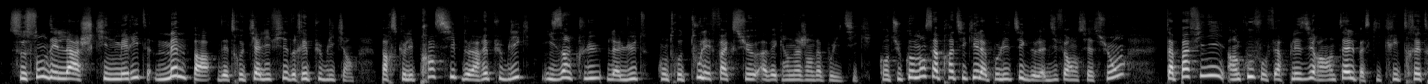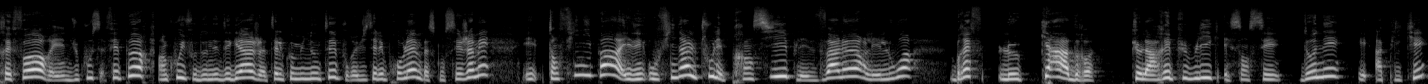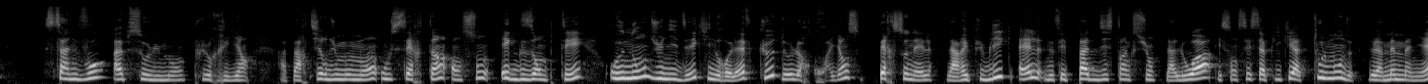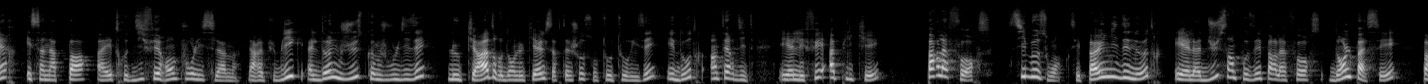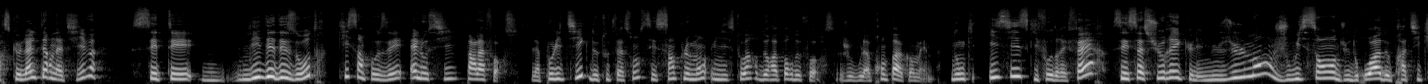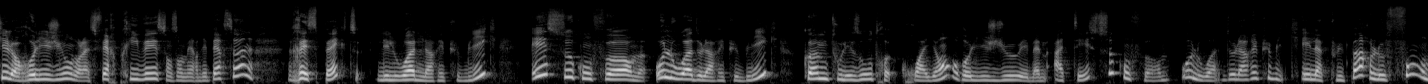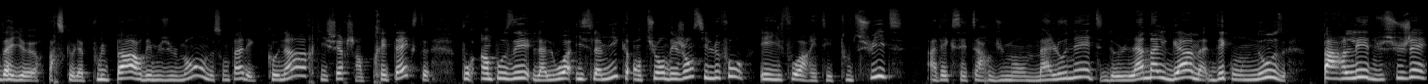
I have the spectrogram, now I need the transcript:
ce sont des lâches qui ne méritent même pas d'être qualifiés de républicains, parce que les principes de la République, ils incluent la lutte contre tous les factieux avec un agenda politique. Quand tu commences à pratiquer la politique de la différenciation, T'as pas fini. Un coup, faut faire plaisir à un tel parce qu'il crie très très fort et du coup, ça fait peur. Un coup, il faut donner des gages à telle communauté pour éviter les problèmes parce qu'on sait jamais. Et t'en finis pas. Et au final, tous les principes, les valeurs, les lois, bref, le cadre que la République est censée donner et appliquer, ça ne vaut absolument plus rien. à partir du moment où certains en sont exemptés au nom d'une idée qui ne relève que de leurs croyances personnelles. La République, elle, ne fait pas de distinction. La loi est censée s'appliquer à tout le monde de la même manière et ça n'a pas à être différent pour l'islam. La République, elle donne juste, comme je vous le disais, le cadre dans lequel certaines choses sont autorisées et d'autres interdites. Et elle les fait appliquer par la force, si besoin. C'est pas une idée neutre et elle a dû s'imposer par la force dans le passé parce que l'alternative, c'était l'idée des autres qui s'imposait elle aussi par la force. La politique, de toute façon, c'est simplement une histoire de rapport de force. Je vous l'apprends pas quand même. Donc ici, ce qu'il faudrait faire, c'est s'assurer que les musulmans, jouissant du droit de pratiquer leur religion dans la sphère privée sans emmerder personne, respectent les lois de la République et se conforment aux lois de la République comme tous les autres croyants, religieux et même athées, se conforment aux lois de la République. Et la plupart le font d'ailleurs, parce que la plupart des musulmans ne sont pas des connards qui cherchent un prétexte pour imposer la loi islamique en tuant des gens s'il le faut. Et il faut arrêter tout de suite avec cet argument malhonnête de l'amalgame dès qu'on ose parler du sujet.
